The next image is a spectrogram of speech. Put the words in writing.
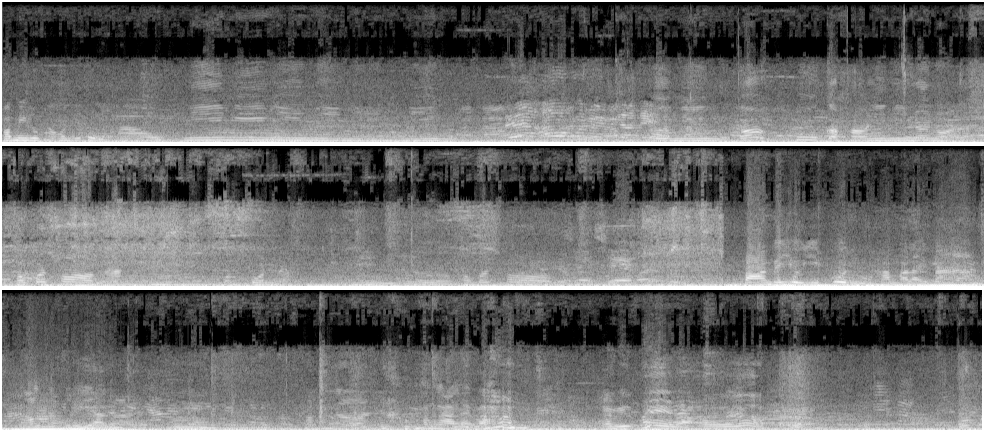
ก็มีลูกค้าคนญี่ปุ่นเข้า มีมีมีมีมีมีอยู่เออมีอยู่ก็คู่กับเขานิดๆหน่อยๆแหละเขาก็ชอบนะอืมบางคนอะอืมเออเขาก็ชอบตอนไปอยู่ญี่ปุ่นทำอะไรบ้างนอกจากเรียนอืมทำงานทำงานอะไรบ้างแอมพิเศษอะเออก็ท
